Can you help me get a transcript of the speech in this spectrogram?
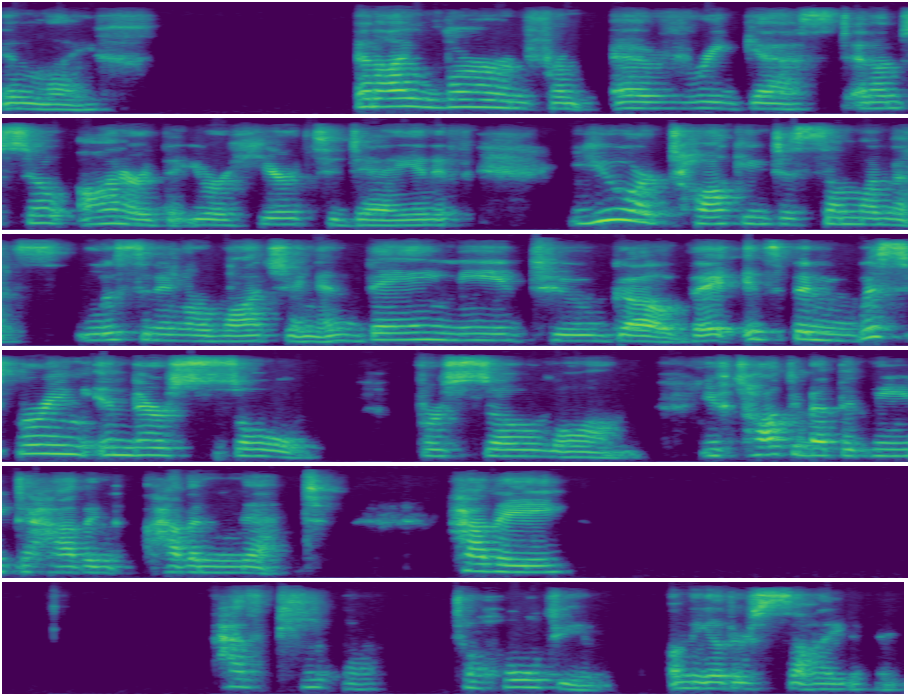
in life. And I learn from every guest. And I'm so honored that you're here today. And if you are talking to someone that's listening or watching and they need to go, they it's been whispering in their soul for so long. You've talked about the need to having have a net, have a have people to hold you on the other side of it.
